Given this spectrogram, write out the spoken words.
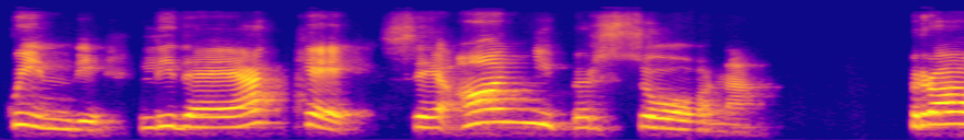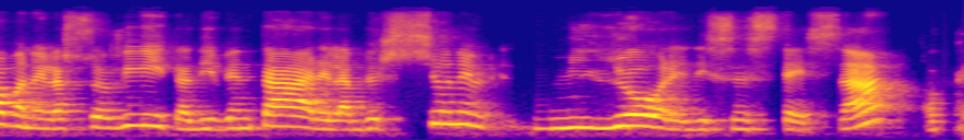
Quindi l'idea che se ogni persona prova nella sua vita a diventare la versione migliore di se stessa, ok?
